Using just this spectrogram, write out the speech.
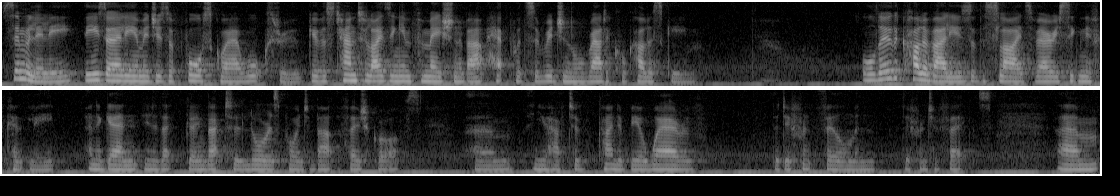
Similarly, these early images of Foursquare walkthrough give us tantalizing information about Hepworth's original radical color scheme. Although the color values of the slides vary significantly, and again, you know, that going back to Laura's point about the photographs, um, and you have to kind of be aware of the different film and different effects. Um,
